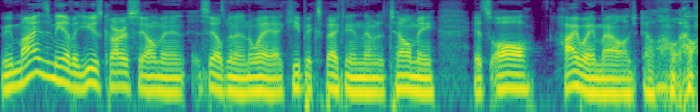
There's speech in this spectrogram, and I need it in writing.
It reminds me of a used car salesman, salesman in a way. I keep expecting them to tell me it's all highway mileage, lol.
